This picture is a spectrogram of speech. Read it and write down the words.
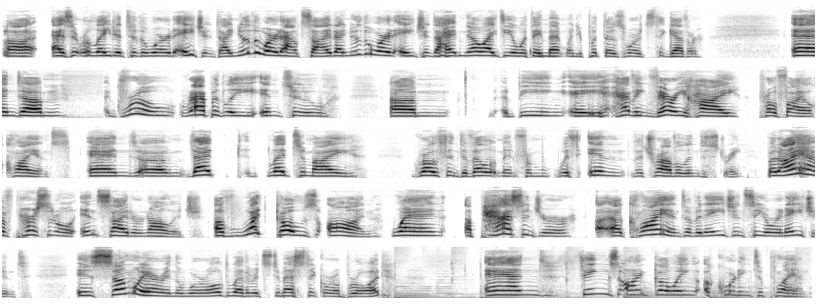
uh, as it related to the word agent. I knew the word outside, I knew the word agent. I had no idea what they meant when you put those words together. And um, grew rapidly into um, being a having very high profile clients. And um, that led to my growth and development from within the travel industry. But I have personal insider knowledge of what goes on when a passenger, a client of an agency or an agent, is somewhere in the world, whether it's domestic or abroad, and things aren't going according to plan.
